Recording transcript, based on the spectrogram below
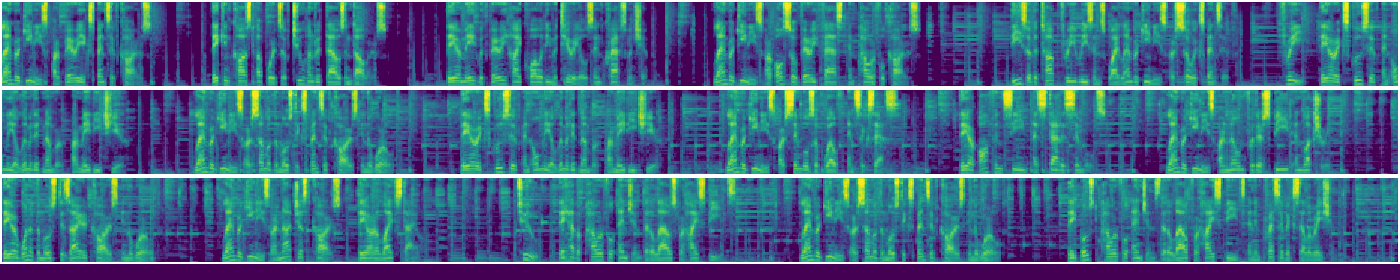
Lamborghinis are very expensive cars. They can cost upwards of $200,000. They are made with very high-quality materials and craftsmanship. Lamborghinis are also very fast and powerful cars. These are the top 3 reasons why Lamborghinis are so expensive. 3. They are exclusive and only a limited number are made each year. Lamborghinis are some of the most expensive cars in the world. They are exclusive and only a limited number are made each year. Lamborghinis are symbols of wealth and success. They are often seen as status symbols. Lamborghinis are known for their speed and luxury. They are one of the most desired cars in the world. Lamborghinis are not just cars, they are a lifestyle. 2. They have a powerful engine that allows for high speeds. Lamborghinis are some of the most expensive cars in the world. They boast powerful engines that allow for high speeds and impressive acceleration.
